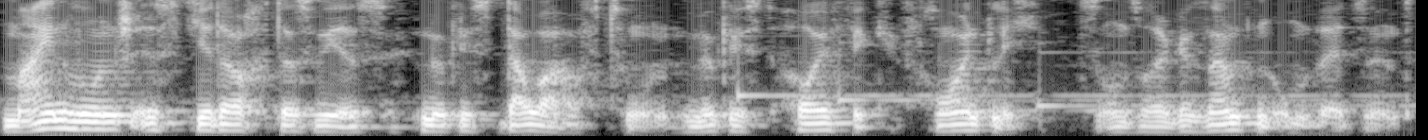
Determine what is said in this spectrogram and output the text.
Mein Wunsch ist jedoch, dass wir es möglichst dauerhaft tun, möglichst häufig freundlich zu unserer gesamten Umwelt sind.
